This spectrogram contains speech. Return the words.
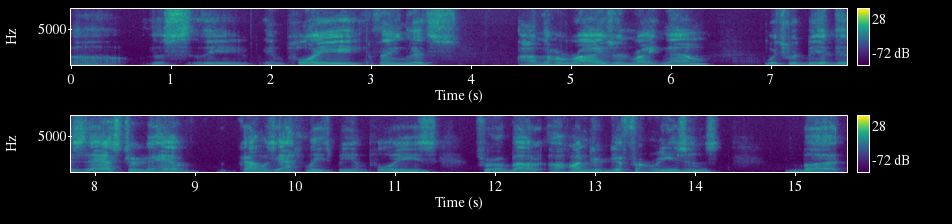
uh, this, the employee thing that's on the horizon right now, which would be a disaster to have college athletes be employees for about a hundred different reasons. But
